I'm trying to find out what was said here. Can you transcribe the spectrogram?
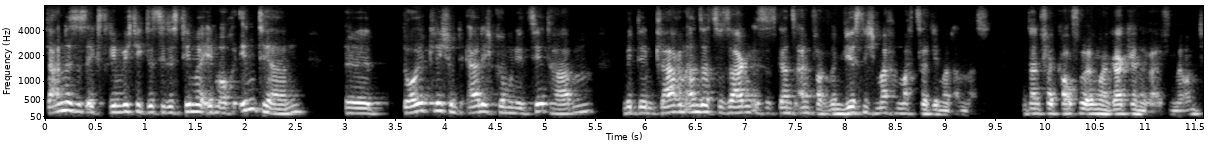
dann ist es extrem wichtig, dass Sie das Thema eben auch intern äh, deutlich und ehrlich kommuniziert haben, mit dem klaren Ansatz zu sagen, es ist ganz einfach, wenn wir es nicht machen, macht es halt jemand anders. Und dann verkaufen wir irgendwann gar keine Reifen mehr. Und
